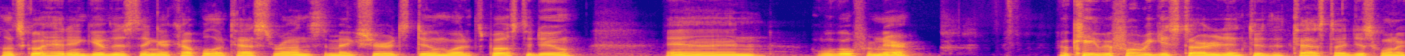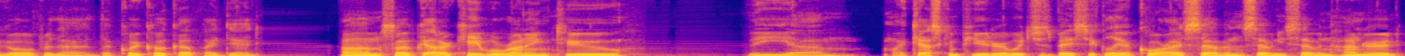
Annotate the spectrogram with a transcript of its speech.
let's go ahead and give this thing a couple of test runs to make sure it's doing what it's supposed to do. And we'll go from there. Okay, before we get started into the test, I just want to go over the, the quick hookup I did. Um, so I've got our cable running to the um, my test computer, which is basically a Core i7 7700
